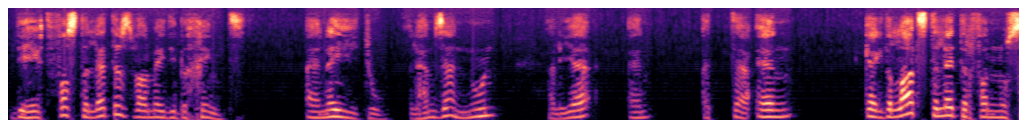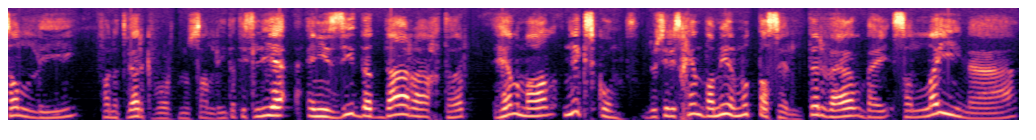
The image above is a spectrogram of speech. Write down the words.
die heeft vaste letters waarmee die begint. Anaytu. Al-Hamza, Noon, Al-Ya en. En kijk, de laatste letter van Nusalli, van het werkwoord Nusalli, dat is Lia. En je ziet dat daarachter helemaal niks komt. Dus er is geen damir muttasil. Terwijl bij Sallayna,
